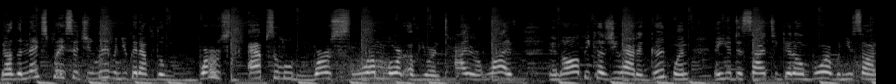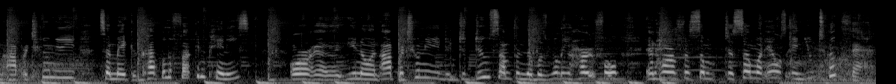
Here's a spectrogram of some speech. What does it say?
Now, the next place that you live in, you could have the worst, absolute worst slumlord of your entire life, and all because you had a good one, and you decide to get on board when you saw an opportunity to make a couple of fucking pennies, or uh, you know, an opportunity to, to do something that was really hurtful and harmful some to someone else, and you took that.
